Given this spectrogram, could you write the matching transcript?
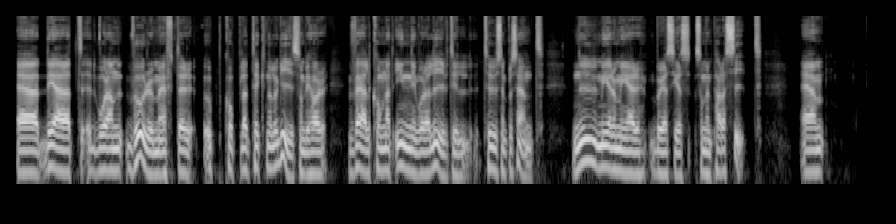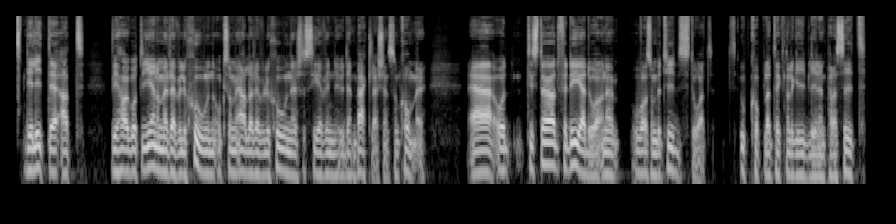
Eh, det är att våran vurm efter uppkopplad teknologi som vi har välkomnat in i våra liv till tusen procent nu mer och mer börjar ses som en parasit. Ehm, det är lite att vi har gått igenom en revolution och som i alla revolutioner så ser vi nu den backlashen som kommer. Eh, och till stöd för det då, och vad som betyds då att uppkopplad teknologi blir en parasit,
